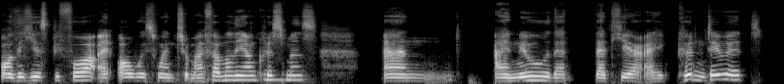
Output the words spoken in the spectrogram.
all the years before I always went to my family Mm-hmm. on Christmas. And I knew that that year I couldn't do it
